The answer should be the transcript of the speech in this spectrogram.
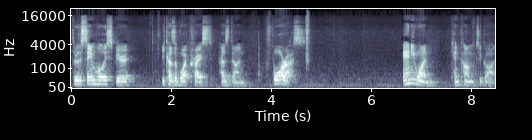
through the same Holy Spirit because of what Christ has done for us. Anyone can come to God.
